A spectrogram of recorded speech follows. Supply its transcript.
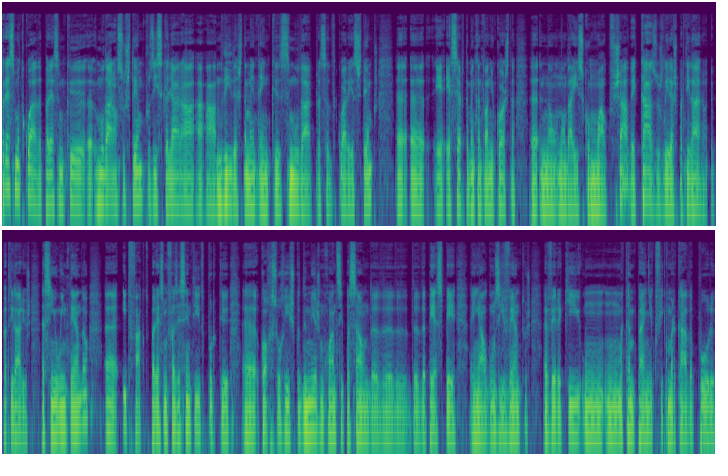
Parece-me adequada, parece-me que uh, mudaram-se os tempos e se calhar há, há, há, medidas que também têm que se mudar para se adequar a esses tempos. Uh, uh, é, é, certo também que António Costa não, não dá isso como algo fechado, é caso os líderes partidário, partidários assim o entendam e de facto parece-me fazer sentido porque corre-se o risco de mesmo com a antecipação da PSP em alguns eventos haver aqui um, uma campanha que fique marcada por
